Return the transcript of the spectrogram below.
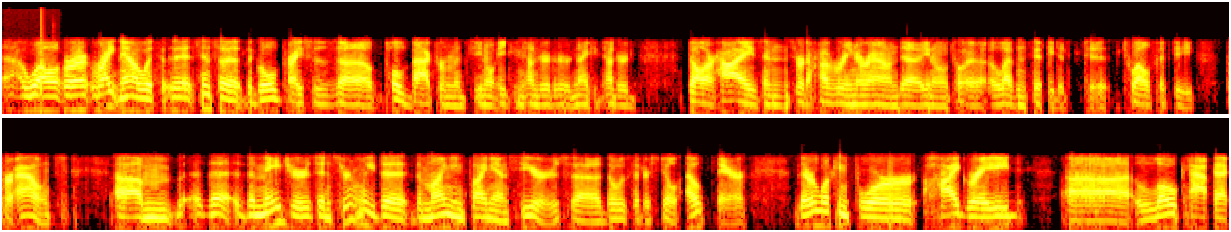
Uh, well, right now, with uh, since uh, the gold prices uh, pulled back from its you know 1800 or 1900 dollar highs and sort of hovering around uh, you know uh, eleven fifty to, to twelve fifty per ounce. Um, the the majors and certainly the the mining financiers, uh, those that are still out there, they're looking for high grade, uh, low capex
